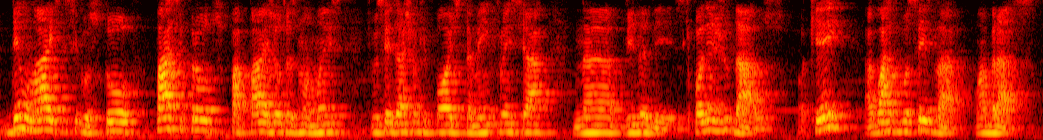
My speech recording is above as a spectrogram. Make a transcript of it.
dê um like se gostou, passe para outros papais e outras mamães que vocês acham que pode também influenciar na vida deles, que podem ajudá-los, ok? Aguardo vocês lá. Um abraço.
